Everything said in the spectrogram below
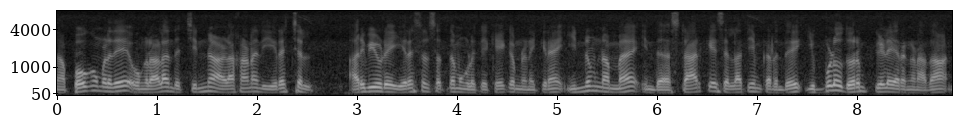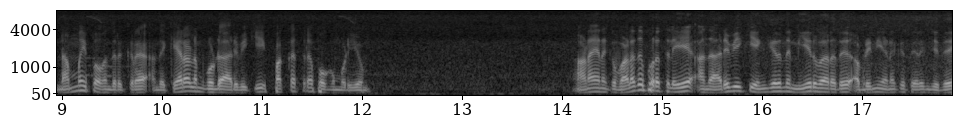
நான் போகும் பொழுதே அந்த சின்ன அழகான அந்த இரைச்சல் அருவியுடைய இரைச்சல் சத்தம் உங்களுக்கு கேட்கும் நினைக்கிறேன். இன்னும் நம்ம இந்த ஸ்டார்கேஸ் எல்லாத்தையும் கடந்து இவ்வளோ தூரம் கீழே இறங்கினாதான் நம்ம இப்போ வந்திருக்கிற அந்த கேரளம் கொண்டு அருவிக்கு பக்கத்தில் போக முடியும். ஆனால் எனக்கு வலதுபுறத்திலேயே அந்த அருவிக்கு எங்கேருந்து நீர் வருது அப்படின்னு எனக்கு தெரிஞ்சுது.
